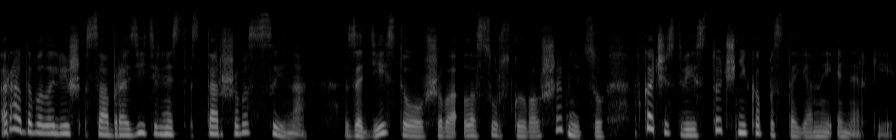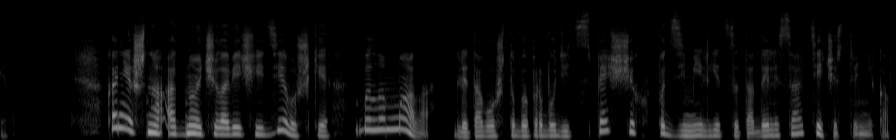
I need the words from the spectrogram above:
радовала лишь сообразительность старшего сына, задействовавшего лассурскую волшебницу в качестве источника постоянной энергии. Конечно, одной человечьей девушки было мало для того, чтобы пробудить спящих в подземелье цитадели соотечественников,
